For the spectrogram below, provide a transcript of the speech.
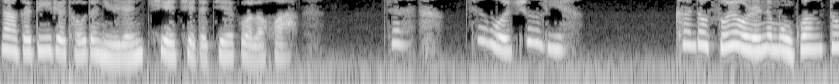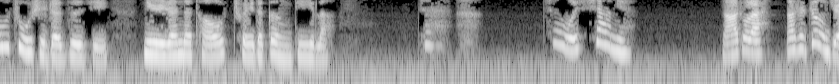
那个低着头的女人怯怯的接过了话：“在在我这里，看到所有人的目光都注视着自己，女人的头垂得更低了。在，在我下面，拿出来，那是证据。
